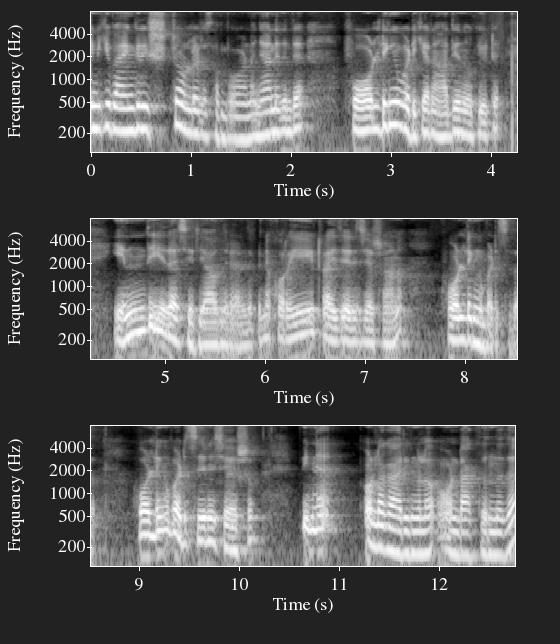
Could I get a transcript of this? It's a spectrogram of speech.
എനിക്ക് ഭയങ്കര ഇഷ്ടമുള്ളൊരു സംഭവമാണ്. ഞാനിതിന്റെ ഫോൾഡിങ് പഠിക്കാൻ ആദ്യം നോക്കിയിട്ട് എന്ത് ചെയ്താൽ ശരിയാവുന്നില്ലായിരുന്നു പിന്നെ കുറേ ട്രൈ ചെയ്തതിന് ശേഷമാണ് ഫോൾഡിങ് പഠിച്ചത്. ഫോൾഡിങ് പഠിച്ചതിന് ശേഷം പിന്നെ ഉള്ള കാര്യങ്ങൾ ഉണ്ടാക്കുന്നത്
